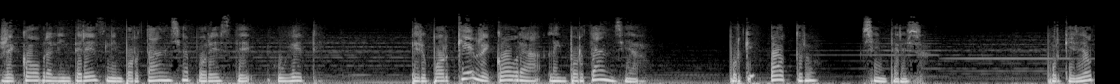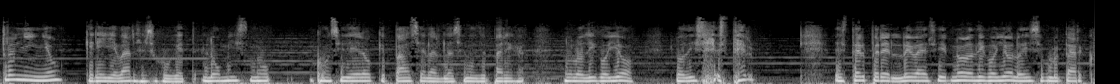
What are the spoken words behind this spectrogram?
Recobra el interés, la importancia por este juguete. Pero ¿por qué recobra la importancia? Porque otro se interesa. Porque el otro niño quería llevarse su juguete. Lo mismo considero que pasa en las relaciones de pareja. No lo digo yo, lo dice Esther, Esther Pérez, lo iba a decir, no lo digo yo, lo dice Plutarco.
